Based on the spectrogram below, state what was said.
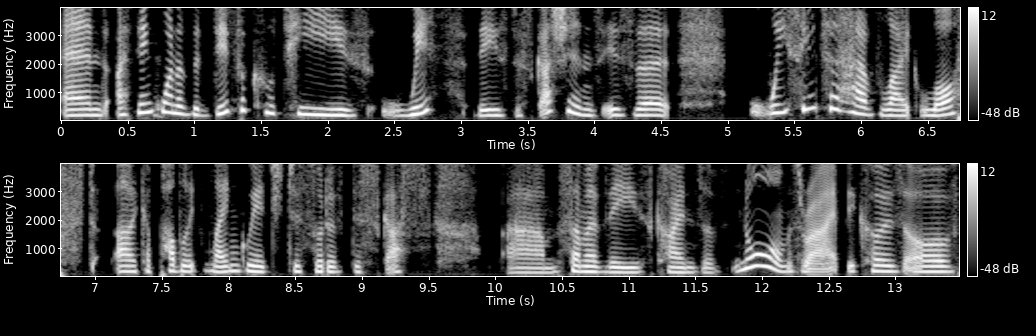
and i think one of the difficulties with these discussions is that we seem to have like lost like a public language to sort of discuss um, some of these kinds of norms, right? Because of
